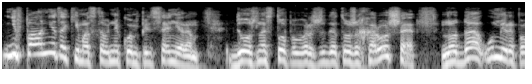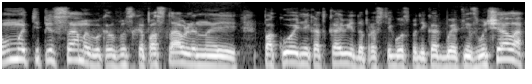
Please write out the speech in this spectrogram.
не вполне таким отставником-пенсионером. Должность топа в РЖД тоже хорошая, но да, умер, и, по-моему, это теперь самый высокопоставленный покойник от ковида, прости господи, как бы это ни звучало.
